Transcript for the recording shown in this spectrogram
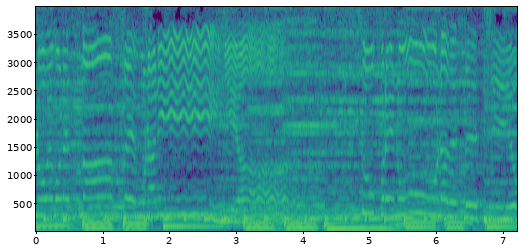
luego les nace una niña, sufren una decepción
